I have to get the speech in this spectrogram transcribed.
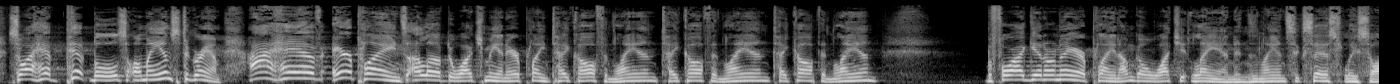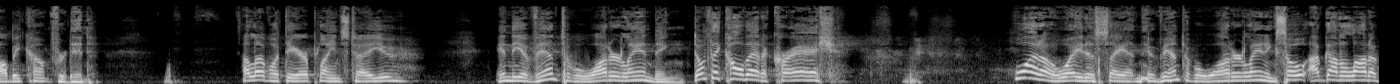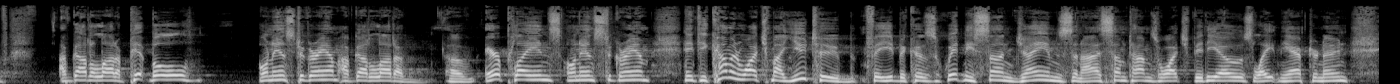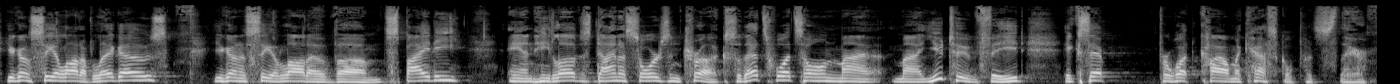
So I have pit bulls on my Instagram. I have airplanes. I love to watch me an airplane take off and land, take off and land, take off and land. Before I get on an airplane, I'm going to watch it land and land successfully so I'll be comforted. I love what the airplanes tell you. In the event of a water landing, don't they call that a crash? What a way to say it in the event of a water landing. So I've got a lot of, I've got a lot of pit bull on Instagram. I've got a lot of, of airplanes on Instagram. And if you come and watch my YouTube feed, because Whitney's son James and I sometimes watch videos late in the afternoon, you're going to see a lot of Legos. You're going to see a lot of um, Spidey and he loves dinosaurs and trucks. So that's what's on my, my YouTube feed, except for what Kyle McCaskill puts there.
